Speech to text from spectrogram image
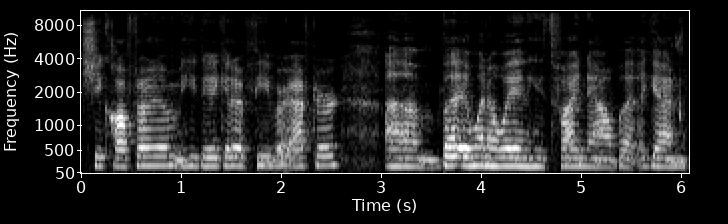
she coughed on him, he did get a fever after, um, but it went away and he's fine now. But again,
